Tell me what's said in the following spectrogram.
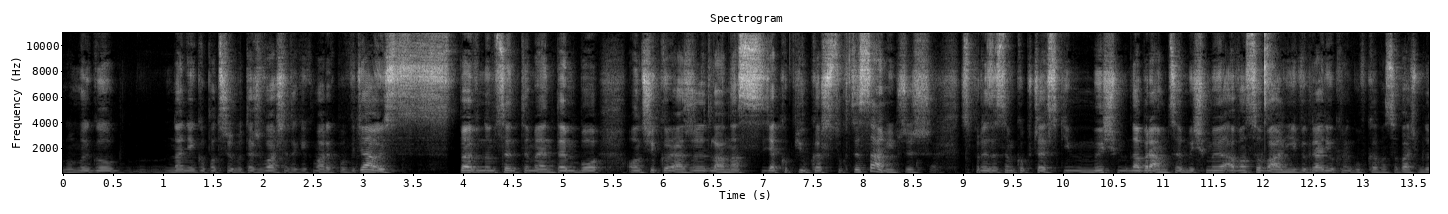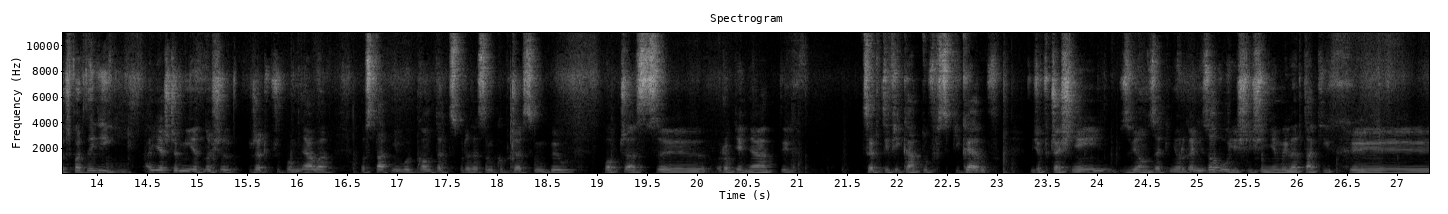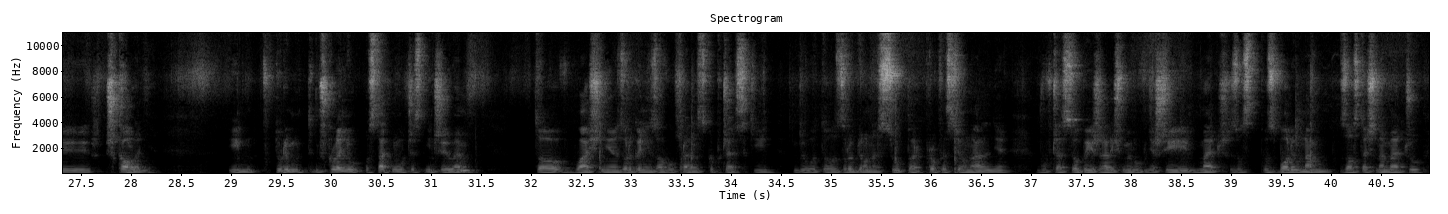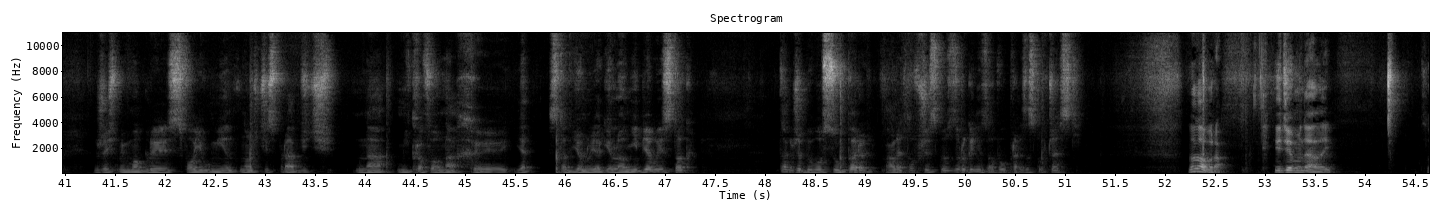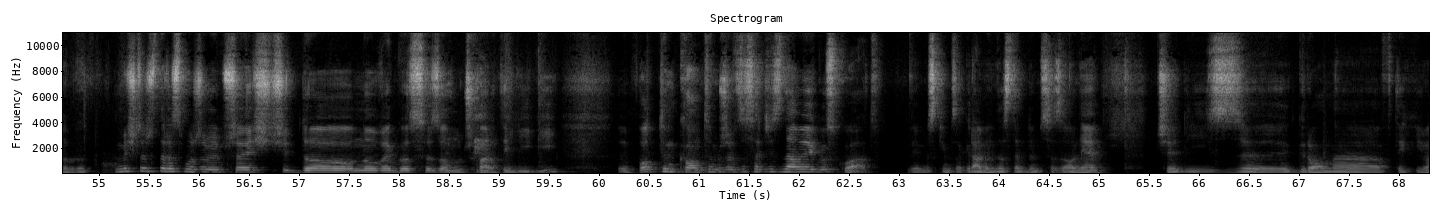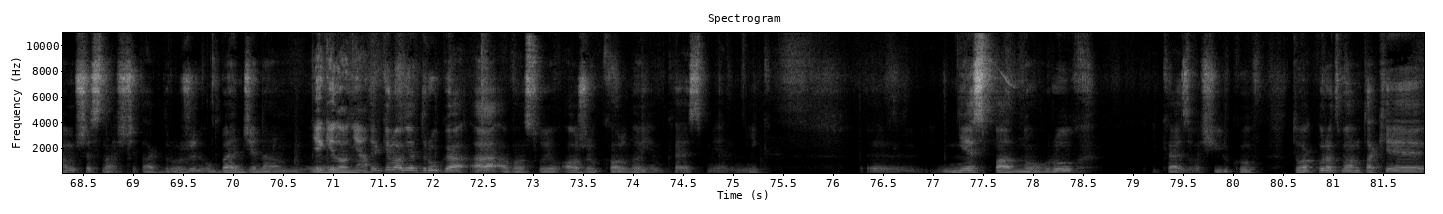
No my go, na niego patrzymy też właśnie, tak jak Marek powiedziałeś, z pewnym sentymentem, bo on się kojarzy dla nas jako piłkarz z sukcesami, przecież z prezesem Kopczewskim myśmy na bramce, myśmy awansowali, wygrali okręgówkę, awansowaliśmy do czwartej ligi. A jeszcze mi jedno się rzecz przypomniała. Ostatni mój kontakt z prezesem Kopczewskim był podczas y, robienia tych certyfikatów speakerów, gdzie wcześniej związek nie organizował, jeśli się nie mylę, takich y, szkoleń. I w którym tym szkoleniu ostatnim uczestniczyłem, to właśnie zorganizował prezes Kopczewski. Było to zrobione super, profesjonalnie. Wówczas obejrzeliśmy również i mecz, pozwolił nam zostać na meczu, żeśmy mogli swoje umiejętności sprawdzić na mikrofonach y, stadionu Jagiellonii Białystok. Także było super, ale to wszystko zorganizował prezes Kurczewski. No dobra, jedziemy dalej. Dobra. Myślę, że teraz możemy przejść do nowego sezonu czwartej ligi. Pod tym kątem, że w zasadzie znamy jego skład. Wiemy z kim zagramy w następnym sezonie, czyli z y, grona w tej chwili mamy 16, tak? Drużyn. Ubędzie nam e, Jagiellonia. Jagiellonia druga A, awansują Orzeł, Kolno i MKS Mielnik. Y, Nie spadną Ruch i KS Wasilków. Tu akurat mam takie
